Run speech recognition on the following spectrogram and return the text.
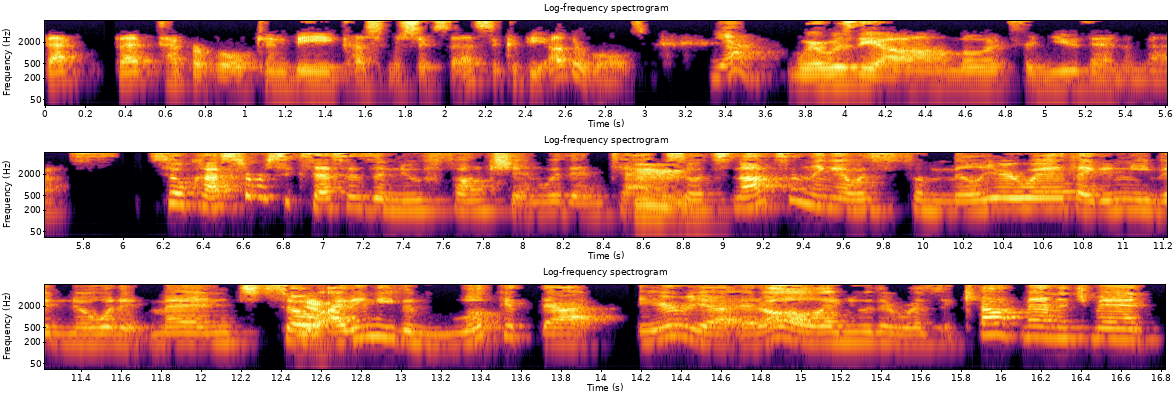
that that type of role can be customer success. It could be other roles. Yeah. Where was the aha moment for you then in that? So customer success is a new function within tech. Mm. So hmm. it's not something I was familiar with. I didn't even know what it meant. So yeah. I didn't even look at that area at all. I knew there was account management,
